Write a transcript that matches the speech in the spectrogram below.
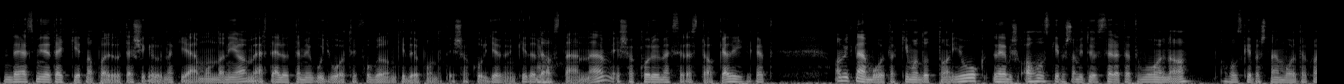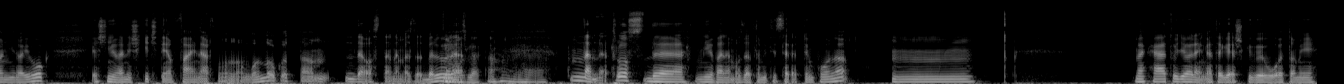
De ezt mindet egy-két nap előtte sikerült neki elmondania, mert előtte még úgy volt, hogy foglalunk időpontot, és akkor jövünk ide, de Aha. aztán nem, és akkor ő megszerezte a kelékeket, amik nem voltak kimondottan jók, legalábbis ahhoz képest, amit ő szeretett volna, ahhoz képest nem voltak annyira jók, és nyilván is kicsit ilyen fine art vonalon gondolkodtam, de aztán nem ez lett belőle. Nem ez lett. Aha. Nem lett rossz, de nyilván nem az lett, amit is szerettünk volna. Mm, meg hát ugye a rengeteg esküvő volt, ami,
